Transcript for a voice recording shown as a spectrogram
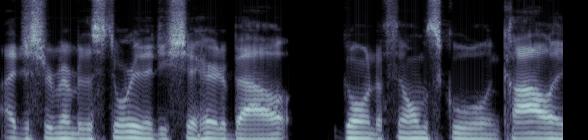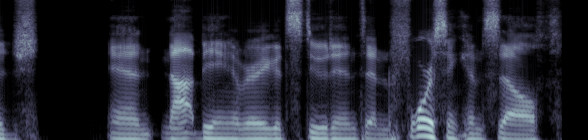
I just remember the story that he shared about going to film school in college and not being a very good student and forcing himself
